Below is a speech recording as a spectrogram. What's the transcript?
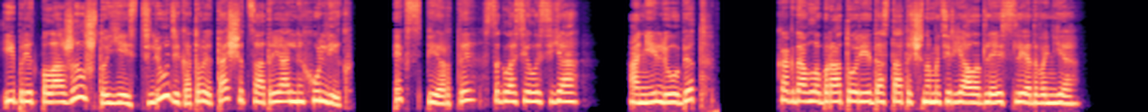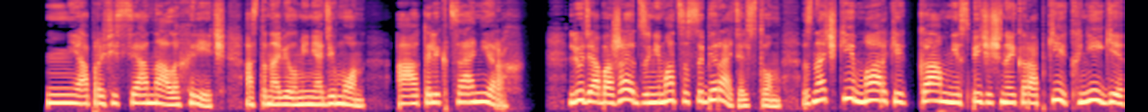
и предположил, что есть люди, которые тащатся от реальных улик. «Эксперты», — согласилась я. «Они любят, когда в лаборатории достаточно материала для исследования». «Не о профессионалах речь», — остановил меня Димон, «а о коллекционерах. Люди обожают заниматься собирательством. Значки, марки, камни, спичечные коробки, книги.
